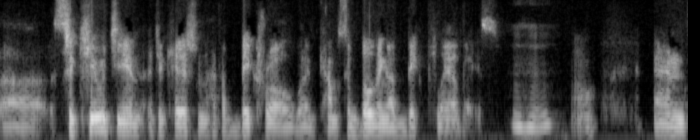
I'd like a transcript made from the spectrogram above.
uh, security and education have a big role when it comes to building a big player base. Mm-hmm. You know? And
